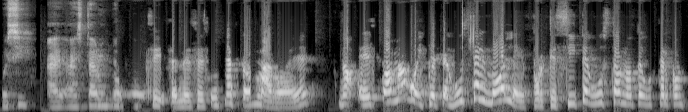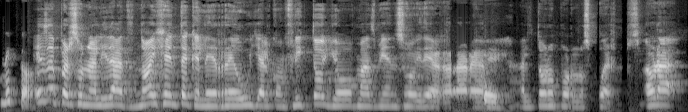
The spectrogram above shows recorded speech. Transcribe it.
pues sí, a, estar un poco... Sí, te necesita estómago, ¿eh? No, estómago y que te guste el mole, porque si te gusta o no te gusta el conflicto. Es de personalidad, no hay gente que le rehuya al conflicto, yo más bien soy de agarrar al, toro por los cuernos. Ahora,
